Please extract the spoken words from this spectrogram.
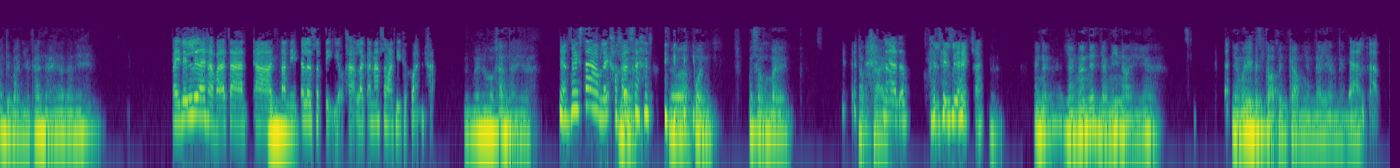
ปฏิบัติอยู่ขั้นไหนแล้วตอนนี้ ไปเรื่อยๆค่ะพระอาจารย์อ่าตอนนี้เจริญสติอยู่ค่ะ แล้วก็นั่งสมาธิทุกวันค่ะไม่รู้ว่าขั้นไหนอะยังไม่ทราบเลยค่ะพระอาจารย์แล้วว่าปนผสมไปดับชายน่าจะ ไปเรื่อยๆค่ะไอ้นั้นอย่างนั้นนิดอย่างนี้หน่อยเนี่ยยังไม่ได้เป็นกอบเป็นกรรมอย่างใดอย่างหนึ่งอย่างค่ะไป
